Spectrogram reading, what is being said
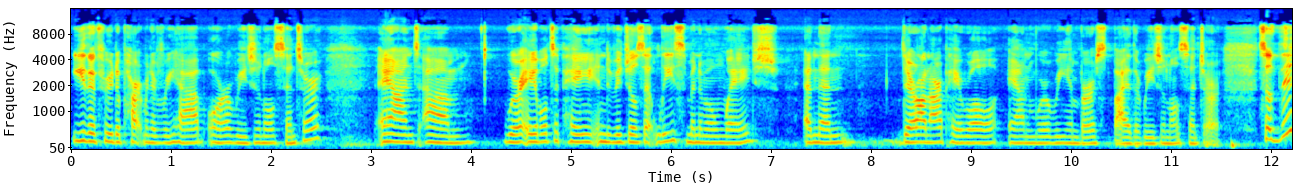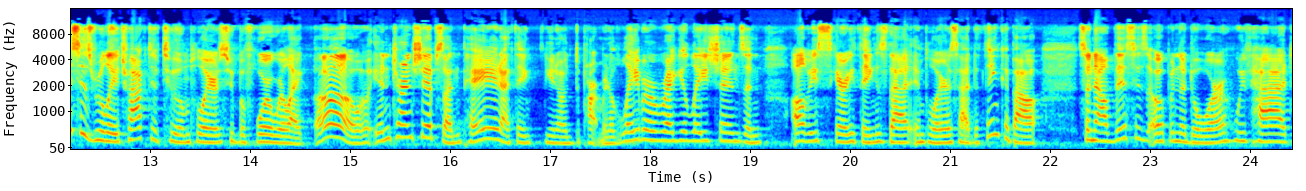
either through Department of Rehab or a regional center. And um, we're able to pay individuals at least minimum wage, and then they're on our payroll and we're reimbursed by the regional center. So this is really attractive to employers who before were like, oh, internships unpaid. I think, you know, Department of Labor regulations and all these scary things that employers had to think about. So now this has opened the door. We've had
